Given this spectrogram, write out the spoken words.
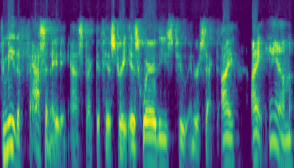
to me, the fascinating aspect of history is where these two intersect. I I am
